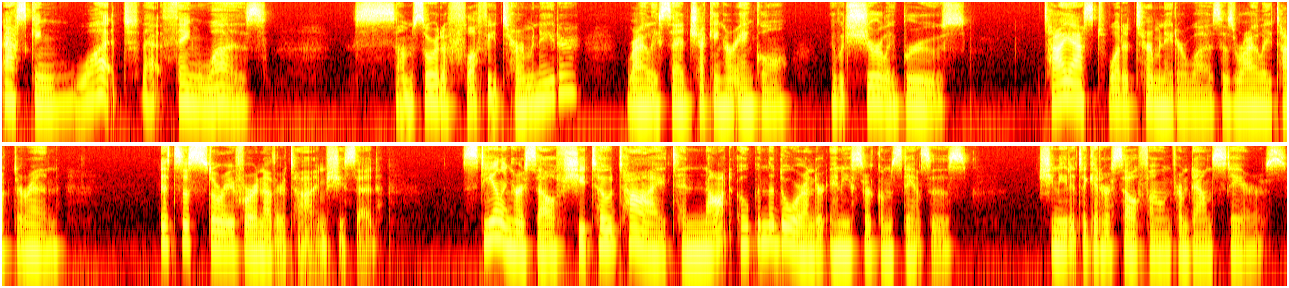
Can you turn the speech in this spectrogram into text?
asking what that thing was. Some sort of fluffy Terminator? Riley said, checking her ankle. It would surely bruise. Ty asked what a Terminator was as Riley tucked her in. It's a story for another time, she said. Steeling herself, she told Ty to not open the door under any circumstances. She needed to get her cell phone from downstairs.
